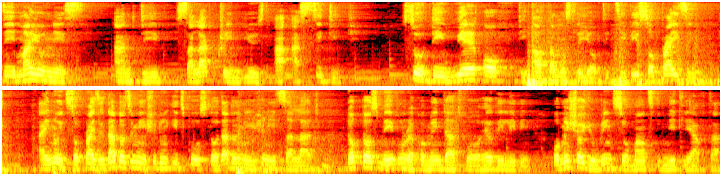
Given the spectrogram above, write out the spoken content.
the mayonnaise and the salad cream used are acidic. So they wear off the outermost layer of the teeth. It's surprising. I know it's surprising. That doesn't mean you shouldn't eat coleslaw. That doesn't mean you shouldn't eat salad. Doctors may even recommend that for healthy living. But make sure you rinse your mouth immediately after.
